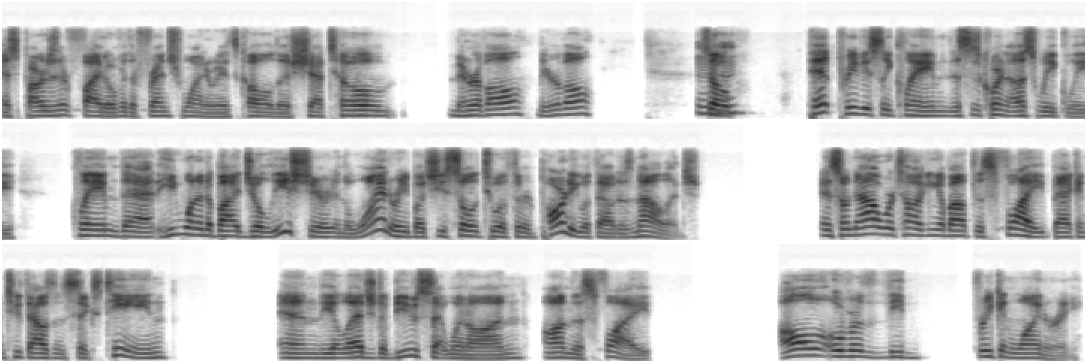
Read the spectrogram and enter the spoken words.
as part of their fight over the French winery. It's called a Chateau Miraval. Miraval. Mm-hmm. Pitt previously claimed, this is according to Us Weekly, claimed that he wanted to buy Jolie's share in the winery, but she sold it to a third party without his knowledge. And so now we're talking about this flight back in 2016 and the alleged abuse that went on on this flight all over the freaking winery.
